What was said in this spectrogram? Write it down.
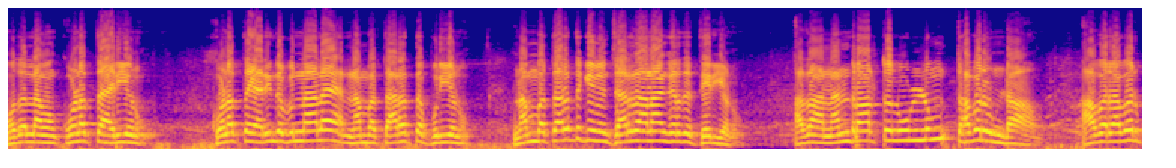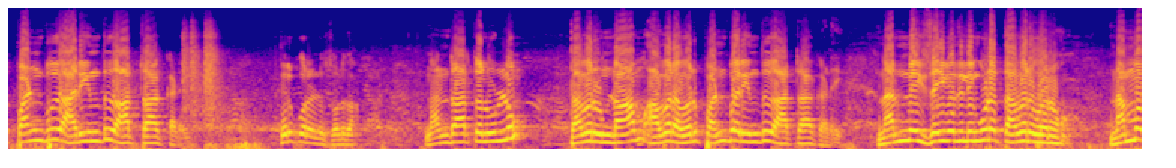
முதல்ல அவன் குணத்தை அறியணும். குணத்தை அறிந்த பின்னால் நம்ம தரத்தை புரியணும். நம்ம தரத்துக்கு இவன் சரிதானாங்கிறத தெரியணும். அதான் நன்றாற்றல் உள்ளும் தவறுண்டாம். அவரவர் பண்பு அறிந்து ஆற்றா கடை. திருக்குறள் சொல்லுதான். நன்றாற்றல் உள்ளும் தவறுண்டாம் அவரவர் பண்பறிந்து ஆற்றா கடை. நன்மை செய்வதிலும் கூட தவறு வரும். நம்ம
